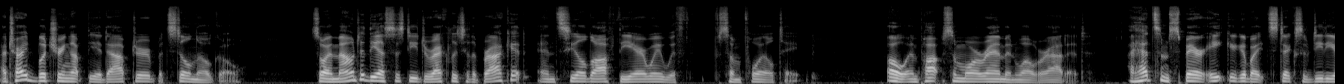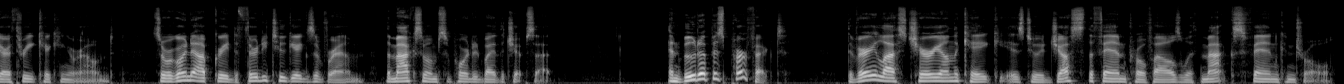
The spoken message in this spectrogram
I tried butchering up the adapter, but still no go. So I mounted the SSD directly to the bracket and sealed off the airway with some foil tape. Oh, and pop some more RAM in while we're at it. I had some spare 8GB sticks of DDR3 kicking around, so we're going to upgrade to 32 gigs of RAM, the maximum supported by the chipset. And boot up is perfect. The very last cherry on the cake is to adjust the fan profiles with Macs Fan Control.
